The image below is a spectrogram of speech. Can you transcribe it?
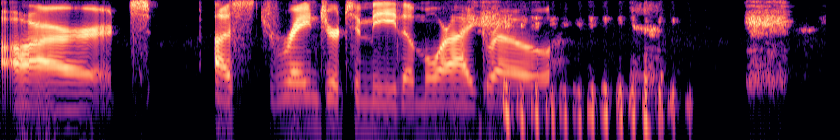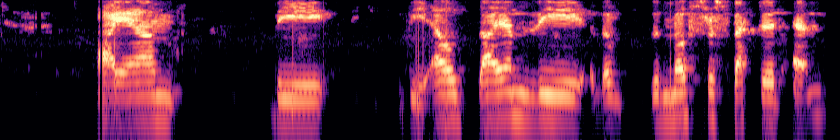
art a stranger to me the more I grow. I am the the el- I am the the the most respected and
